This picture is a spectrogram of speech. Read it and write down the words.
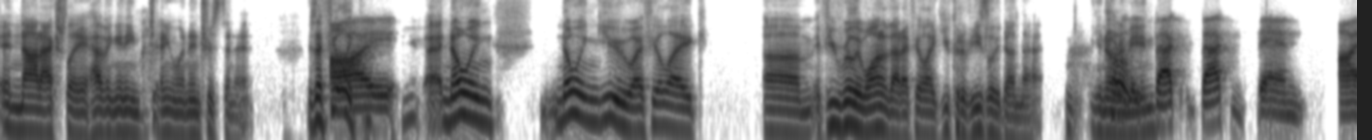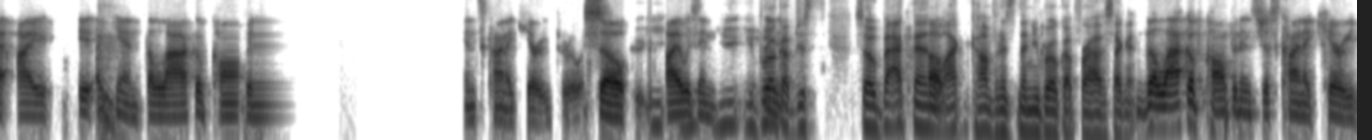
and not actually having any genuine interest in it because I feel I, like uh, knowing knowing you I feel like um if you really wanted that I feel like you could have easily done that you know totally. what I mean? Back back then, I I it, again the lack of confidence kind of carried through. So you, I was in. You, you broke in, up just so back then, oh, the lack of confidence. Then you broke up for half a second. The lack of confidence just kind of carried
